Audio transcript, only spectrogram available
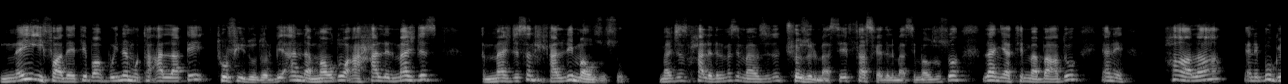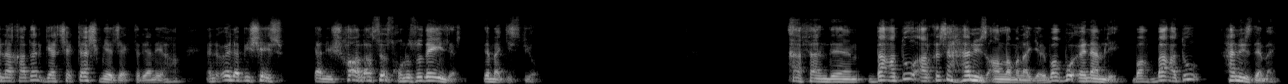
neyi ifade etti? Bak bu yine mutaallaki tufidudur. Bi enne mevdu'a hallil meclis meclisin halli mevzusu. Meclis halledilmesi, mevzusun çözülmesi, feshedilmesi mevzusu len yetimme ba'du. Yani hala yani bugüne kadar gerçekleşmeyecektir. Yani yani öyle bir şey yani hala söz konusu değildir demek istiyor. Efendim, ba'du arkadaşlar henüz anlamına gelir. Bak bu önemli. Bak ba'du henüz demek.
